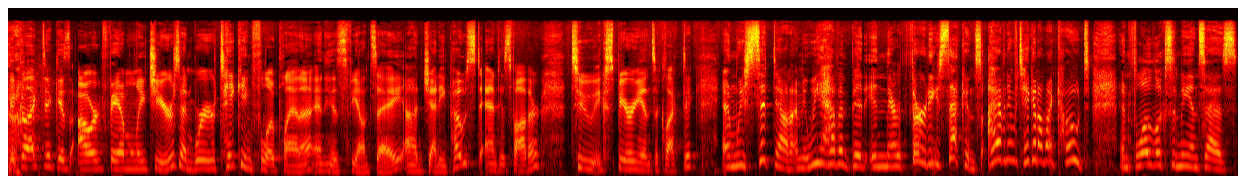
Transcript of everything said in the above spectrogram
Eclectic is our family Cheers, and we're taking Flo Plana and his fiance, uh, Jenny Post, and his father to experience Eclectic. And we sit down. I mean, we haven't been in there 30 seconds. I haven't even taken off my coat. And Flo looks at me and says,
